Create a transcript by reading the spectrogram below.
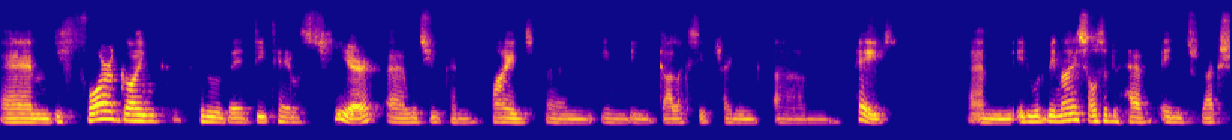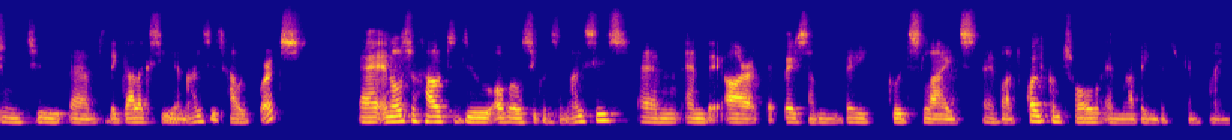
Um, before going through the details here, uh, which you can find um, in the Galaxy training um, page, um, it would be nice also to have an introduction to, um, to the Galaxy analysis, how it works, uh, and also how to do overall sequence analysis. Um, and there are very some very good slides about quality control and mapping that you can find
